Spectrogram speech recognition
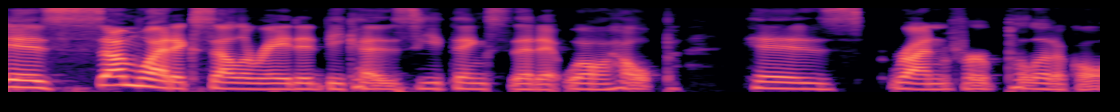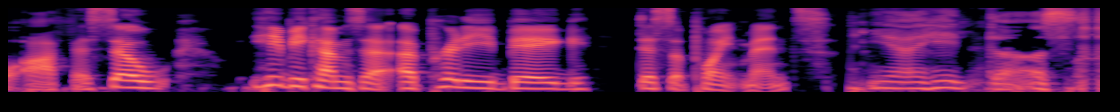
is somewhat accelerated because he thinks that it will help his run for political office. So he becomes a, a pretty big disappointment. Yeah, he does.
